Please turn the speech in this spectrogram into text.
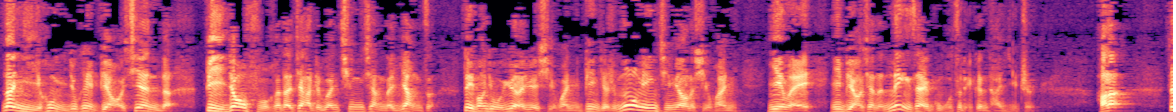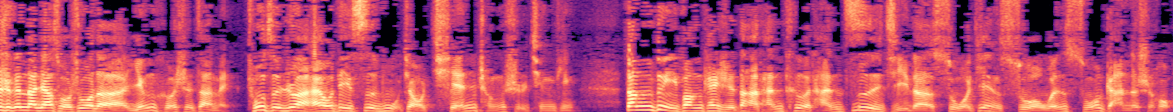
那你以后你就可以表现的比较符合他价值观倾向的样子。”对方就会越来越喜欢你，并且是莫名其妙的喜欢你，因为你表现的内在骨子里跟他一致。好了，这是跟大家所说的迎合式赞美。除此之外，还有第四步叫虔诚式倾听。当对方开始大谈特谈自己的所见所闻所感的时候，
